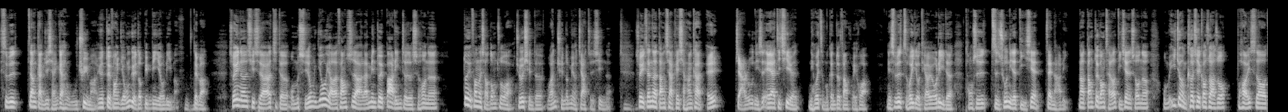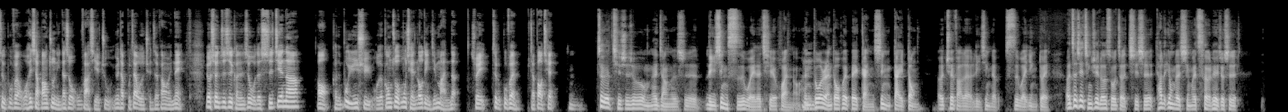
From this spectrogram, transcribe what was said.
是不是这样感觉起来应该很无趣嘛？因为对方永远都彬彬有礼嘛，对吧？所以呢，其实啊，要记得我们使用优雅的方式啊，来面对霸凌者的时候呢，对方的小动作啊，就会显得完全都没有价值性了。所以在那当下，可以想看看，诶，假如你是 AI 机器人，你会怎么跟对方回话？你是不是只会有条有理的，同时指出你的底线在哪里？那当对方踩到底线的时候呢，我们依旧很客气的告诉他说：“不好意思哦，这个部分我很想帮助你，但是我无法协助，因为它不在我的权责范围内，又甚至是可能是我的时间呢。”哦，可能不允许我的工作目前 loading 已经满了，所以这个部分比较抱歉。嗯，这个其实就是我们在讲的是理性思维的切换哦。很多人都会被感性带动，而缺乏了理性的思维应对。而这些情绪勒索者，其实他的用的行为策略就是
